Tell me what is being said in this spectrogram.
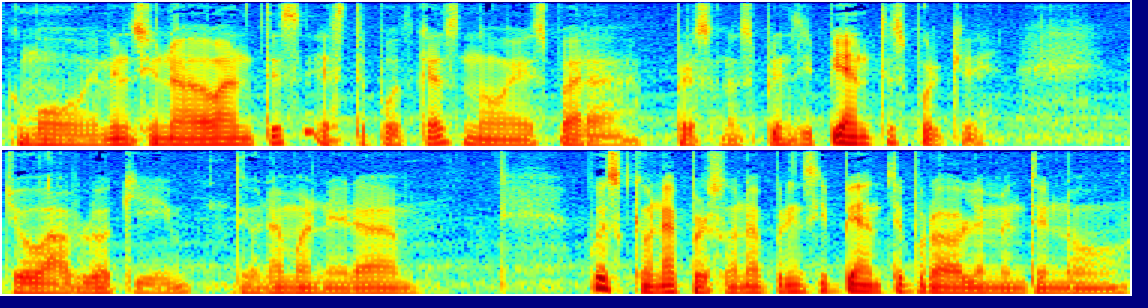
Como he mencionado antes, este podcast no es para personas principiantes porque yo hablo aquí de una manera pues que una persona principiante probablemente no,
